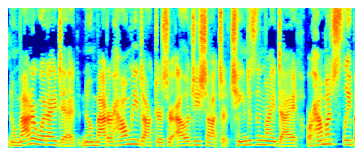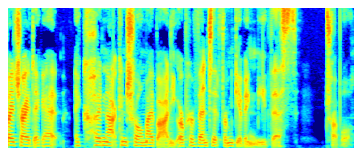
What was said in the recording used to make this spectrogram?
no matter what I did, no matter how many doctors or allergy shots or changes in my diet or how much sleep I tried to get, I could not control my body or prevent it from giving me this trouble.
